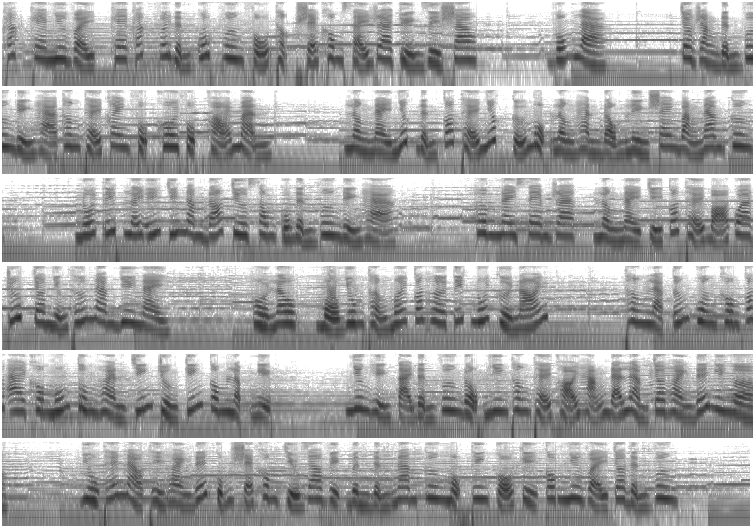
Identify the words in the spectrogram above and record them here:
Khắc khe như vậy, khe khắc với định quốc vương phủ thật sẽ không xảy ra chuyện gì sao? Vốn là Cho rằng định vương điện hạ thân thể khang phục khôi phục khỏi mạnh. Lần này nhất định có thể nhất cử một lần hành động liền sang bằng Nam Cương. Nối tiếp lấy ý chí năm đó chưa xong của định vương điện hạ. Hôm nay xem ra, lần này chỉ có thể bỏ qua trước cho những thứ nam di này. Hồi lâu, mộ dung thận mới có hơi tiếc nuối cười nói. Thân là tướng quân không có ai không muốn tung hoành chiến trường kiến công lập nghiệp. Nhưng hiện tại định vương đột nhiên thân thể khỏi hẳn đã làm cho hoàng đế nghi ngờ. Dù thế nào thì hoàng đế cũng sẽ không chịu giao việc bình định Nam Cương một thiên cổ kỳ công như vậy cho định vương.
